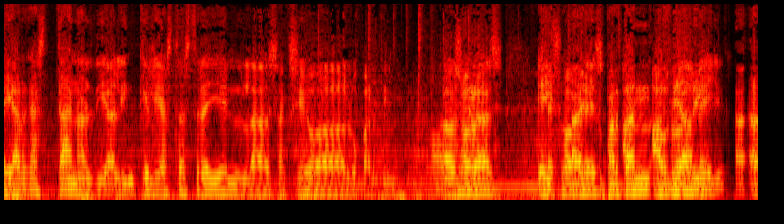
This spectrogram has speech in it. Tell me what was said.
allargues tant el diàleg que li estàs traient la secció a l'Opartin. Aleshores, ell s'ho ha Eh, pres per tant, a, a el diàleg, pell. a, a,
